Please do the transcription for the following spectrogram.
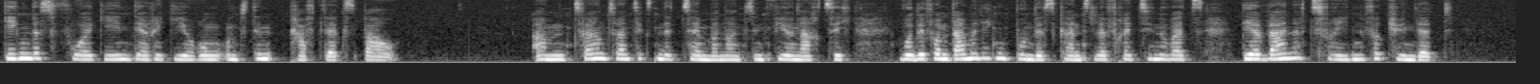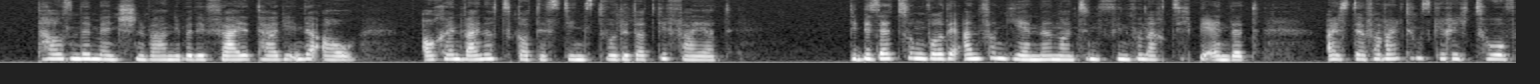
gegen das Vorgehen der Regierung und den Kraftwerksbau. Am 22. Dezember 1984 wurde vom damaligen Bundeskanzler Fred Sinowatz der Weihnachtsfrieden verkündet. Tausende Menschen waren über die Feiertage in der Au. Auch ein Weihnachtsgottesdienst wurde dort gefeiert. Die Besetzung wurde Anfang Jänner 1985 beendet, als der Verwaltungsgerichtshof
